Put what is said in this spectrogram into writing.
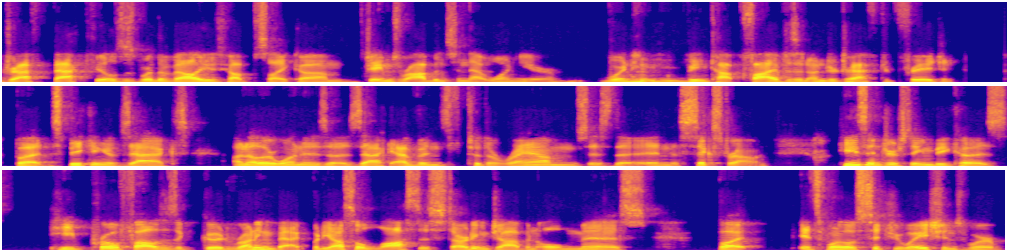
draft backfields is where the value comes. Like um, James Robinson that one year, winning being top five as an underdrafted free agent. But speaking of Zach's, another one is uh, Zach Evans to the Rams is the in the sixth round. he's interesting because he profiles as a good running back, but he also lost his starting job in Ole Miss. But it's one of those situations where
